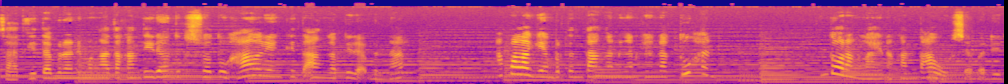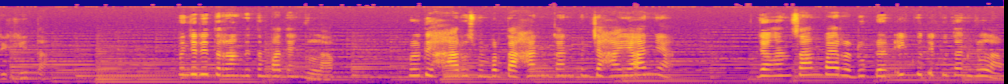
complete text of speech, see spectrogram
Saat kita berani mengatakan tidak untuk sesuatu hal yang kita anggap tidak benar, apalagi yang bertentangan dengan kehendak Tuhan, tentu orang lain akan tahu siapa diri kita. Menjadi terang di tempat yang gelap berarti harus mempertahankan pencahayaannya Jangan sampai redup dan ikut-ikutan gelap,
